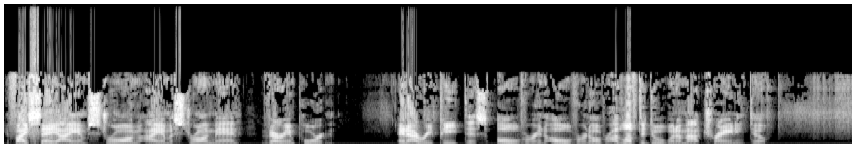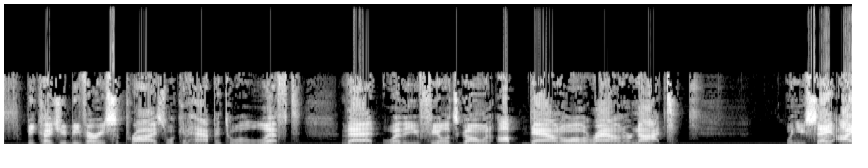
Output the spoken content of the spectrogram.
if I say I am strong, I am a strong man, very important. And I repeat this over and over and over. I love to do it when I'm out training too. because you'd be very surprised what can happen to a lift that whether you feel it's going up, down, all around or not, when you say, I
